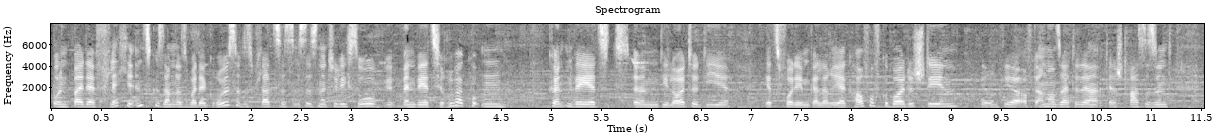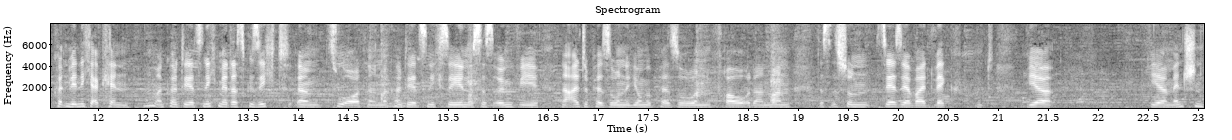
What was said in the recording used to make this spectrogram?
Und bei der Fläche insgesamt, also bei der Größe des Platzes, ist es natürlich so, wenn wir jetzt hier rüber gucken, könnten wir jetzt ähm, die Leute, die jetzt vor dem Galeria Kaufhofgebäude stehen, während wir auf der anderen Seite der, der Straße sind, könnten wir nicht erkennen. Man könnte jetzt nicht mehr das Gesicht ähm, zuordnen. Man könnte jetzt nicht sehen, ist das irgendwie eine alte Person, eine junge Person, Frau oder ein Mann. Das ist schon sehr, sehr weit weg. Und wir, wir Menschen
